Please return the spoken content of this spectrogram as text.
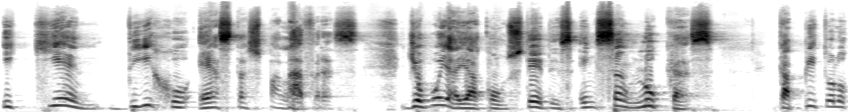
¿Y quién dijo estas palabras? Yo voy allá con ustedes en San Lucas, capítulo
